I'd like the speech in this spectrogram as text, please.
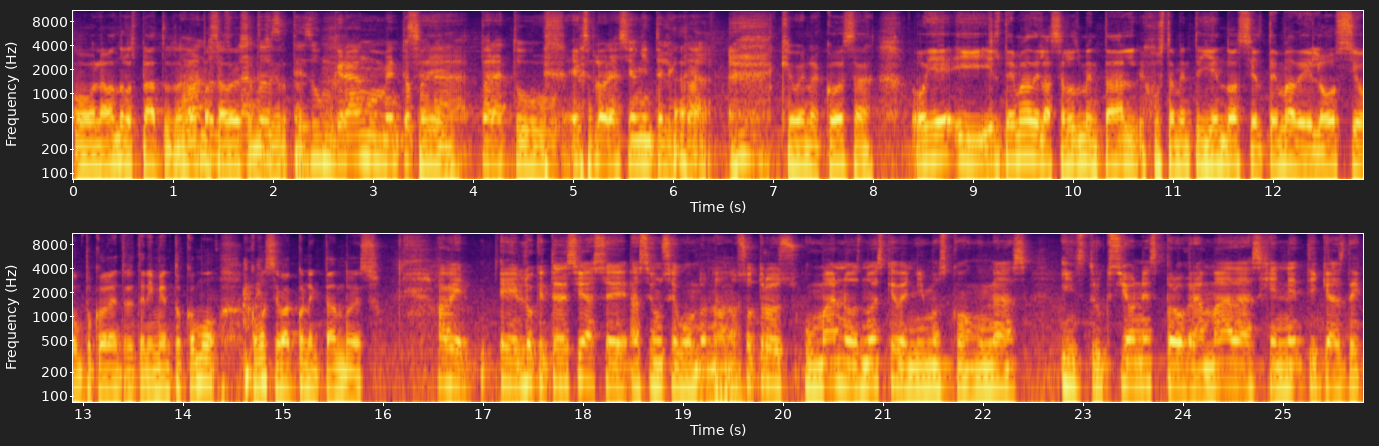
o lavando los platos, lavando pasado los platos eso, Es un gran momento para, para tu exploración intelectual. Qué buena cosa. Oye, y el tema de la salud mental, justamente yendo hacia el tema del ocio, un poco del entretenimiento, ¿cómo, cómo se va conectando eso? A ver, eh, lo que te decía hace, hace un segundo, ¿no? Nosotros humanos no es que venimos con unas instrucciones programadas, genéticas de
